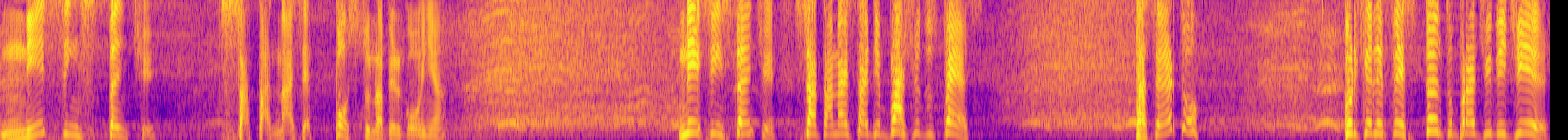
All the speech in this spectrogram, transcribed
Nesse instante, Satanás é posto na vergonha. Nesse instante, Satanás está debaixo dos pés. Tá certo? porque ele fez tanto para dividir.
